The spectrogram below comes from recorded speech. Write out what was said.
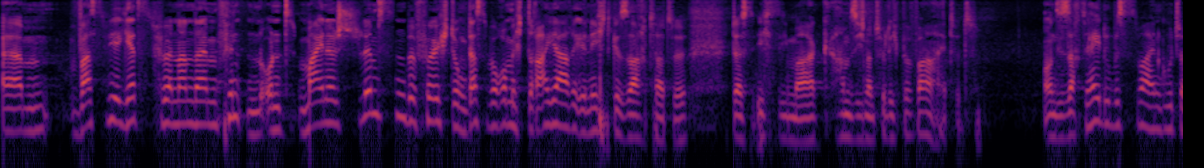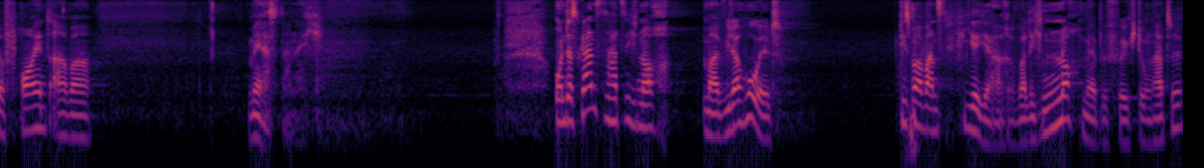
ähm, was wir jetzt füreinander empfinden. Und meine schlimmsten Befürchtungen, das, warum ich drei Jahre ihr nicht gesagt hatte, dass ich sie mag, haben sich natürlich bewahrheitet. Und sie sagte, hey, du bist zwar ein guter Freund, aber mehr ist da nicht. Und das Ganze hat sich noch mal wiederholt. Diesmal waren es vier Jahre, weil ich noch mehr Befürchtungen hatte.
